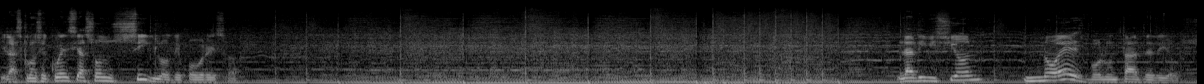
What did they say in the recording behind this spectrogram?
Y las consecuencias son siglos de pobreza. La división no es voluntad de Dios.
